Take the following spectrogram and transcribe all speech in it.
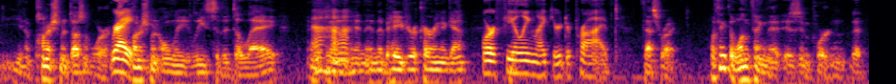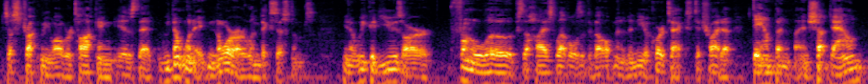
You know, punishment doesn't work. Right. Punishment only leads to the delay in, Uh-huh. in the behavior occurring again. Or feeling like you're deprived. That's right. I think the one thing that is important that just struck me while we're talking is that we don't want to ignore our limbic systems. You know, we could use our frontal lobes, the highest levels of development of the neocortex, to try to dampen and shut down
